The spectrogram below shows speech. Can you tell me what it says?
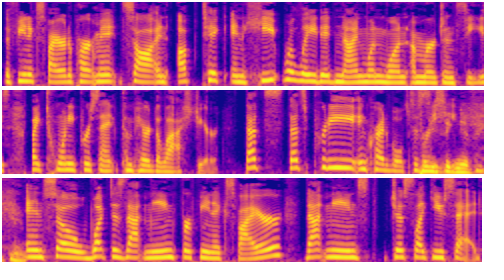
the Phoenix Fire Department saw an uptick in heat related 911 emergencies by 20% compared to last year. That's that's pretty incredible to pretty see. Pretty significant. And so what does that mean for Phoenix Fire? That means just like you said,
